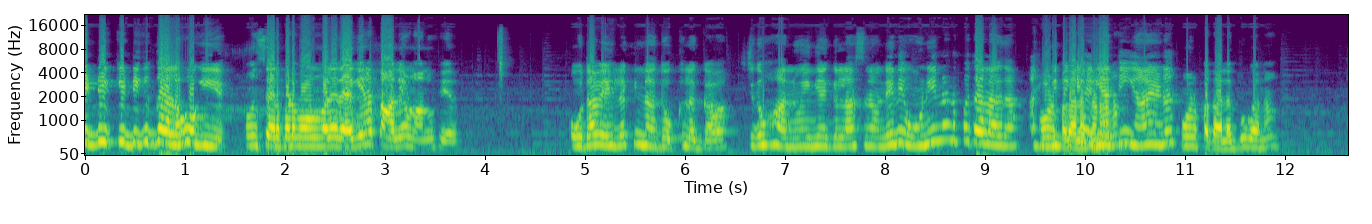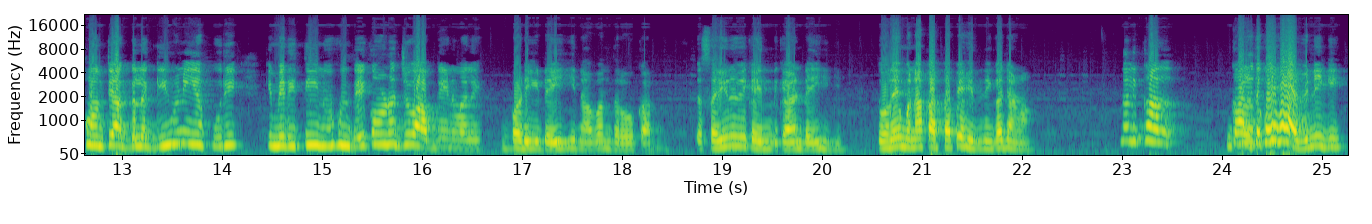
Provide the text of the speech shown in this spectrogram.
ਐਡੀ ਕਿੱਡੀ ਕੁ ਗੱਲ ਹੋ ਗਈ ਹੈ ਹੁਣ ਸਿਰ ਪੜਵਾਉਣ ਵਾਲੇ ਰਹਿ ਗਏ ਨਾ ਤਾਂ ਲਿਆਉਣਾ ਨੂੰ ਫੇਰ। ਉਹਦਾ ਵੇਖ ਲੈ ਕਿੰਨਾ ਦੁੱਖ ਲੱਗਾ ਵਾ। ਜਦੋਂ ਸਾਨੂੰ ਇਹਦੀਆਂ ਗੱਲਾਂ ਸੁਣਾਉਂਦੇ ਨੇ ਉਹ ਨਹੀਂ ਇਹਨਾਂ ਨੂੰ ਪਤਾ ਲੱਗਦਾ। ਅਸੀਂ ਹੁਣ ਵੀ ਪਤਾ ਤਾਂ ਲੱਗਣਾ ਕਿਹੜੀਆਂ ਨਾ। ਧੀਆਂ ਹੈ ਨਾ। ਹੁਣ ਪਤਾ ਲੱਗੂਗਾ ਨਾ। ਹੁਣ ਤੇ ਅੱਗ ਲੱਗੀ ਹੋਣੀ ਆ ਪੂਰੀ ਕਿ ਮੇਰੀ ਧੀ ਨੂੰ ਹੁੰਦੇ ਕੌਣ ਆ ਜਵਾਬ ਦੇਣ ਵਾਲੇ? ਬੜੀ ਡਈ ਹੀ ਨਾ ਅੰਦਰ ਕਰਨ। ਤੇ ਸਰੀ ਨੂੰ ਵੀ ਕਹਿਣ ਕਹਿਣ ਡਈ ਸੀਗੀ। ਤੇ ਉਹਨੇ ਮਨਾ ਕਰਤਾ ਵੀ ਅਸੀਂ ਨਹੀਂਗਾ ਜਾਣਾ। ਨਾਲੇ ਗੱਲ ਗੱਲ ਤੇ ਕੋਈ ਹੈ ਵੀ ਨਹੀਂਗੀ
